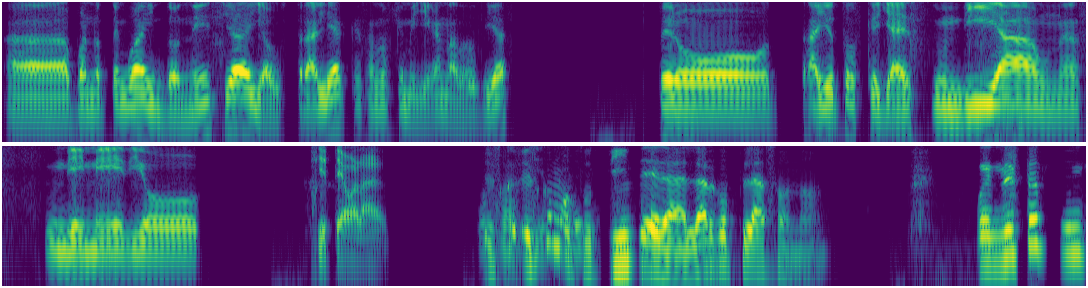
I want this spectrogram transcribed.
a- bueno, tengo a Indonesia y Australia, que son los que me llegan a dos días. Pero hay otros que ya es un día, unas, un día y medio, siete horas. Es, es como tu Tinder a largo plazo, ¿no? Pues no está un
